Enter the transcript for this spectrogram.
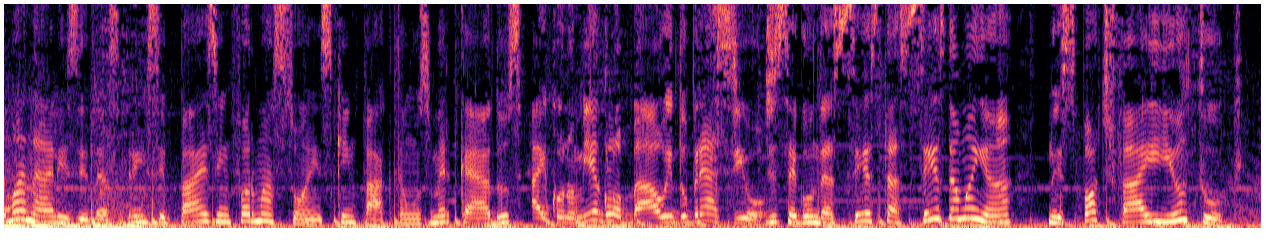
Uma análise das principais informações que impactam os mercados, a economia global e do Brasil. De segunda a sexta, às seis da manhã, no Spotify e YouTube.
